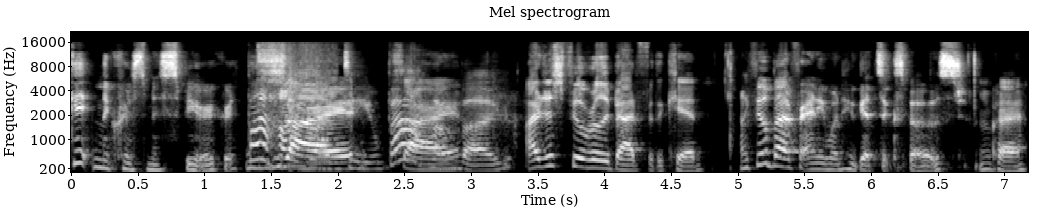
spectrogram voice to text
Get in the Christmas spirit. Bah Sorry. humbug to you. Bah Sorry. humbug. I just feel really bad for the kid. I feel bad for anyone who gets exposed. Okay.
